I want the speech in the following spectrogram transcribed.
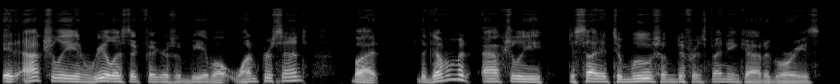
It actually, in realistic figures, would be about 1%, but the government actually decided to move some different spending categories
